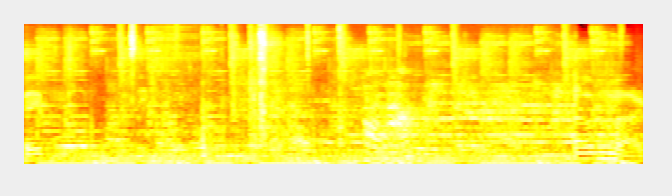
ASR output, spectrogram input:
babe. Oh my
